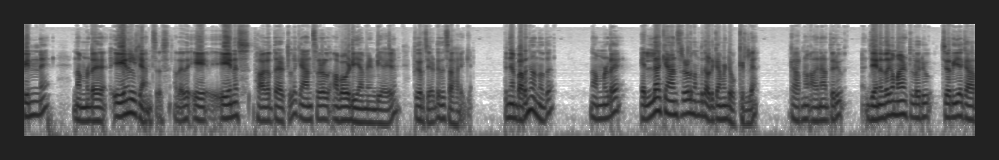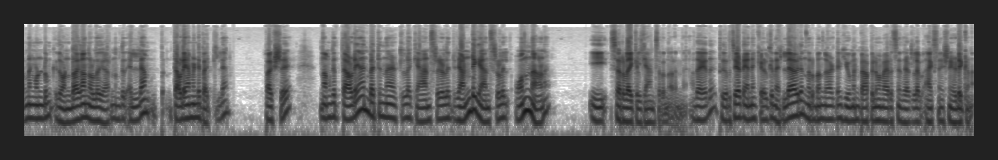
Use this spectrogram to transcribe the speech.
പിന്നെ നമ്മുടെ ഏനൽ ക്യാൻസേഴ്സ് അതായത് ഏനസ് ഭാഗത്തായിട്ടുള്ള ക്യാൻസറുകൾ അവോയ്ഡ് ചെയ്യാൻ വേണ്ടിയായാലും തീർച്ചയായിട്ടും ഇത് സഹായിക്കും. ഇപ്പം ഞാൻ പറഞ്ഞു വന്നത് നമ്മുടെ എല്ലാ ക്യാൻസറുകളും നമുക്ക് തടുക്കാൻ വേണ്ടി ഒക്കില്ല. കാരണം അതിനകത്തൊരു ജനിതകമായിട്ടുള്ളൊരു ചെറിയ കാരണം കൊണ്ടും ഇത് ഉണ്ടാകാമെന്നുള്ളത് കാരണം നമുക്ക് എല്ലാം തടയാൻ വേണ്ടി പറ്റില്ല. പക്ഷേ നമുക്ക് തടയാൻ പറ്റുന്നതായിട്ടുള്ള ക്യാൻസറുകളിൽ രണ്ട് ക്യാൻസറുകളിൽ ഒന്നാണ് ഈ സെർവൈക്കൽ ക്യാൻസർ എന്ന് പറയുന്നത്. അതായത് തീർച്ചയായിട്ടും എന്നെ കേൾക്കുന്ന എല്ലാവരും നിർബന്ധമായിട്ടും ഹ്യൂമൻ പാപ്പിലോമ വൈറസിനായിട്ടുള്ള വാക്സിനേഷൻ എടുക്കണം.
